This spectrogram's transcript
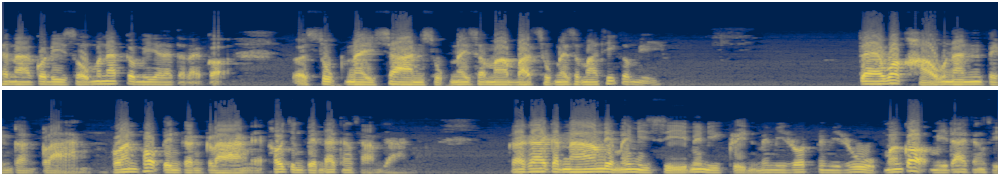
ทนาก็ดี โสมนัสก็มีอะไรแต่ละก็สุขในฌานสุขในสมาบัติสุขในสมาธิก็มี แต่ว่าเขานั้นเป็นกลางกลางเพราะฉะนั้นเพราะเป็นกลางกลางเนี่ย เขาจึงเป็นได้ทั้งสามอย่างคล้ายๆกับน้ำเนี่ยไม่มีสีไม่มีกลิ่น ไม่มีรสไม่มีรูป มันก็มีได้ทั้งสี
